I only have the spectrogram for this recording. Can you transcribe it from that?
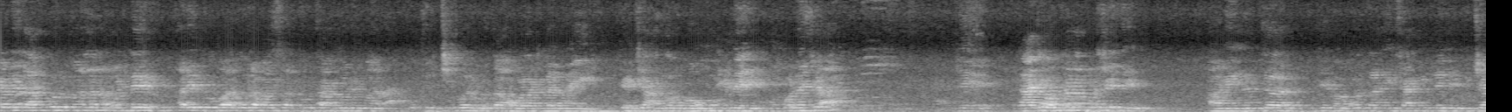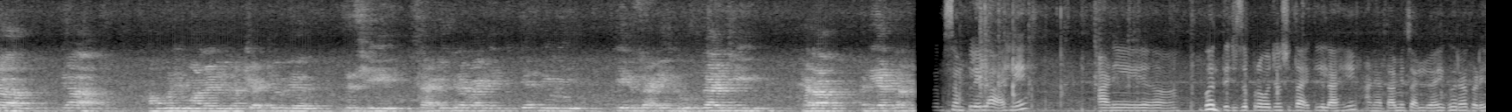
पण ज्या मला म्हणले अरे तू बाजूला बसला तू चांगली मान तो होता ओळखला नाही. त्याच्या अंगावर गहू मुकले कोणाच्या? ते राजा होता ना प्रसिद्धी. आणि नंतर जे भगवंतांनी सांगितलेले विचार त्या अंगुली मालाने लक्षात ठेवले. जशी सावित्रीबाईने विद्या दिली एक साडी धुवून जायची खराब आणि आता संपलेला आहे. आणि भंतेजीचं प्रवचनसुद्धा ऐकलेलं आहे आणि आता आम्ही चाललो आहे घराकडे.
